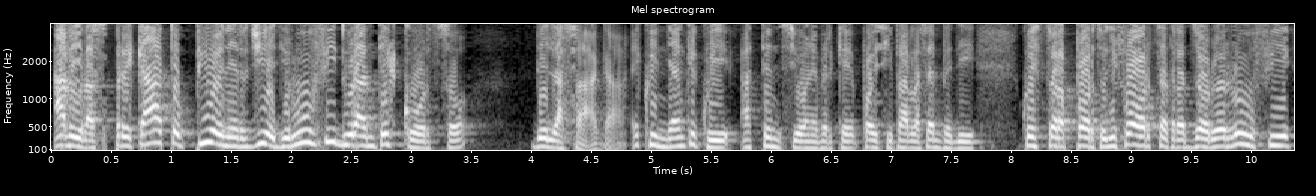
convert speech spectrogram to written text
aveva sprecato più energie di Rufy durante il corso della saga e quindi anche qui attenzione perché poi si parla sempre di questo rapporto di forza tra Zoro e Rufy,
